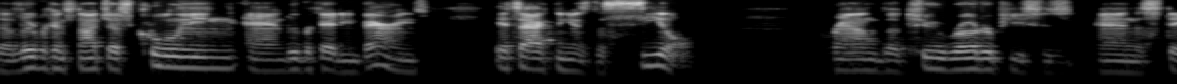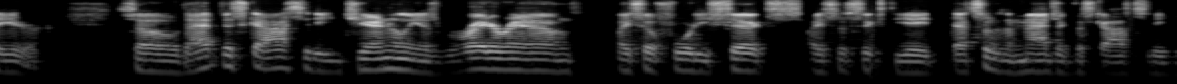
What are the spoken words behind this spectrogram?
the lubricant's not just cooling and lubricating bearings, it's acting as the seal around the two rotor pieces and the stator. So that viscosity generally is right around ISO 46, ISO 68. That's sort of the magic viscosity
